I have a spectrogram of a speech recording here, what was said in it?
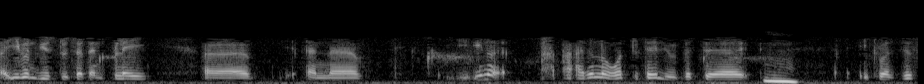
Uh, even we used to sit and play. Uh, and uh, you know, I, I don't know what to tell you, but uh, it was just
